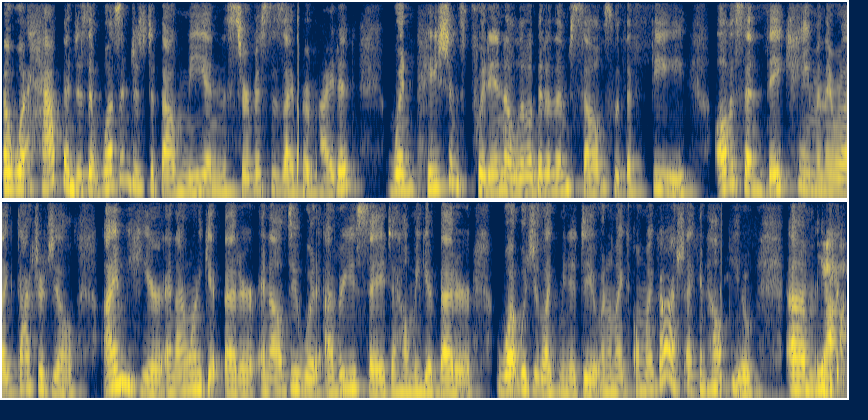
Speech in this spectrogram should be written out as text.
But what happened is it wasn't just about me and the services I provided. When patients put in a little bit of themselves with a fee, all of a sudden they came and they were like, "Dr. Jill, I'm here and I want to get better, and I'll do whatever you say to help me get better. What would you like me to do?" And I'm like, "Oh my gosh, I can help you. Um, yeah.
